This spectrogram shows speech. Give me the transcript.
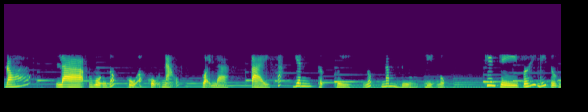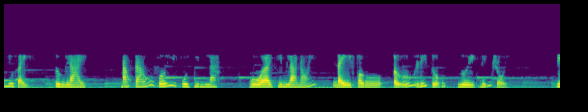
đó là nguồn gốc của khổ não gọi là tài sắc danh thực thùy gốc năm đường địa ngục kiên trì với lý tưởng như vậy tương lai báo cáo với vua Diêm La. Vua Diêm La nói, này phần tử lý tưởng, ngươi đến rồi. Vì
